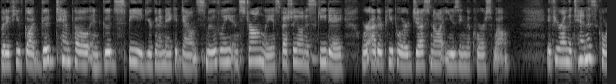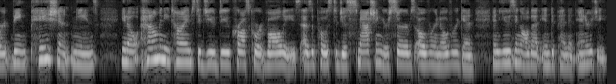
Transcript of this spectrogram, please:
But if you've got good tempo and good speed, you're going to make it down smoothly and strongly, especially on a ski day where other people are just not using the course well. If you're on the tennis court, being patient means, you know, how many times did you do cross court volleys as opposed to just smashing your serves over and over again and using all that independent energy?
